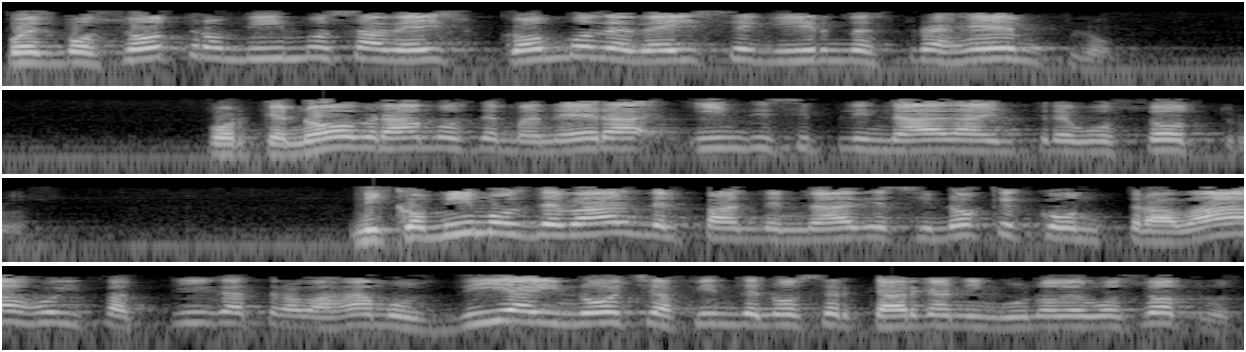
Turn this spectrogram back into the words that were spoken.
Pues vosotros mismos sabéis cómo debéis seguir nuestro ejemplo, porque no obramos de manera indisciplinada entre vosotros, ni comimos de balde el pan de nadie, sino que con trabajo y fatiga trabajamos día y noche a fin de no ser carga a ninguno de vosotros.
